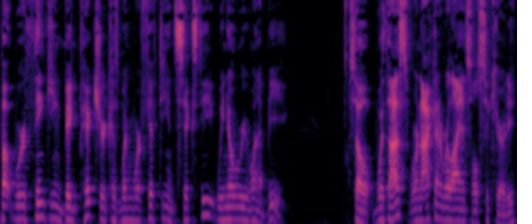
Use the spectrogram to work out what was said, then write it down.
But we're thinking big picture because when we're 50 and 60, we know where we want to be. So with us, we're not going to rely on Social Security.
